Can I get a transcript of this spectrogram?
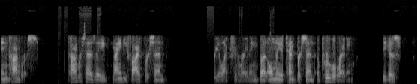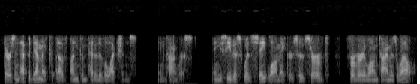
in Congress. Congress has a 95% reelection rating, but only a 10% approval rating because there's an epidemic of uncompetitive elections in Congress. And you see this with state lawmakers who have served for a very long time as well.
